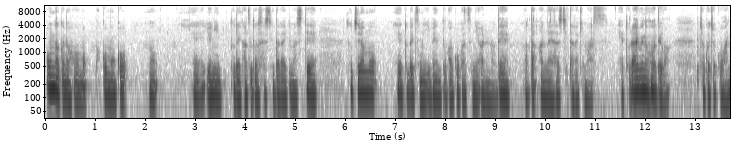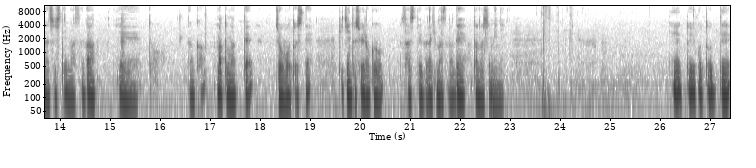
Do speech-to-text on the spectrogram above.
音楽の方もまこもこの、えー、ユニットで活動させていただいてましてそちらも、えー、と別にイベントが5月にあるのでまた案内させていただきます。えっ、ー、とライブの方ではちょこちょこお話ししていますが、えっ、ー、となんかまとまって情報としてきちんと収録をさせていただきますのでお楽しみに。えー、ということで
